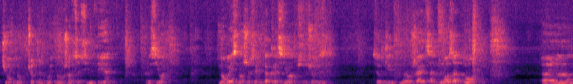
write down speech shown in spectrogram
чего вдруг четность будет нарушаться, симметрия, красиво. Но выяснилось, что все не так красиво, что четность все-таки нарушается, но зато э,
